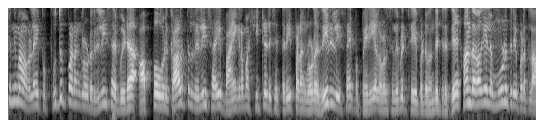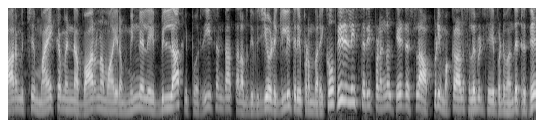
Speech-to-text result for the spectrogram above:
சினிமாவில் இப்போ புது படங்களோட ரிலீஸை விட அப்போ ஒரு காலத்தில் ரிலீஸ் ஆகி பயங்கரமாக ஹிட் அடிச்ச திரைப்படங்களோட ரீ ரிலீஸ் இப்போ பெரிய அளவில் செலிப்ரேட் செய்யப்பட்டு வந்துட்டு இருக்கு அந்த வகையில் மூணு திரைப்படத்தில் ஆரம்பிச்சு மயக்கம் என்ன வாரணம் ஆயிரம் மின்னலே பில்லா இப்போ ரீசெண்டாக தளபதி விஜயோட கில்லி திரைப்படம் வரைக்கும் ரீ ரிலீஸ் திரைப்படங்கள் தியேட்டர்ஸ்ல அப்படி மக்களால் செலிப்ரேட் செய்யப்பட்டு வந்துட்டு இருக்கு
